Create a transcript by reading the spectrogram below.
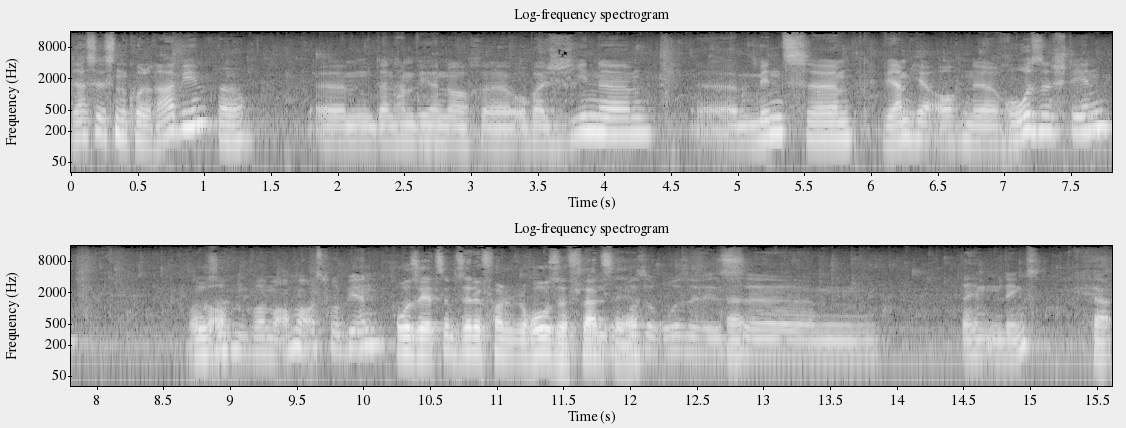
Das ist ein Kohlrabi. Ja. Ähm, dann haben wir hier noch äh, Aubergine, äh, Minze. Wir haben hier auch eine Rose stehen. Wollen, wir Rose? auch, wollen wir auch mal ausprobieren? Rose jetzt im Sinne von Rose, Pflanze. Die Ja. Rose, Rose ist Ja. ähm, da hinten links. Ja.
